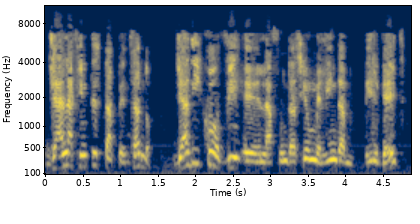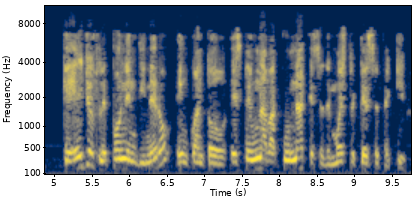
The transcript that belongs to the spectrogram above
Ya la gente está pensando. Ya dijo eh, la Fundación Melinda Bill Gates que ellos le ponen dinero en cuanto esté una vacuna que se demuestre que es efectiva.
